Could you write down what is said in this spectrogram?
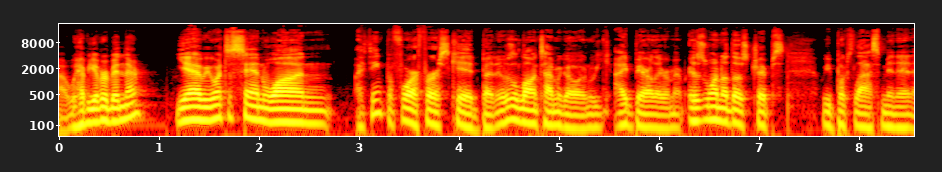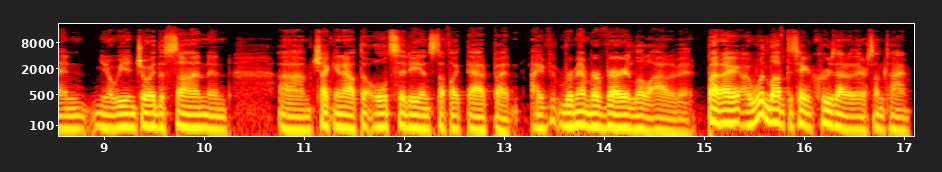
Uh, have you ever been there? Yeah, we went to San Juan. I think before our first kid, but it was a long time ago, and we I barely remember. It was one of those trips we booked last minute, and you know we enjoyed the sun and um, checking out the old city and stuff like that. But I remember very little out of it. But I, I would love to take a cruise out of there sometime.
